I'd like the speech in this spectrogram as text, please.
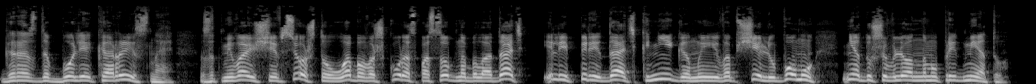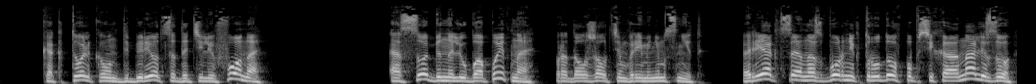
гораздо более корыстное, затмевающее все, что уабова шкура способна была дать или передать книгам и вообще любому неодушевленному предмету. Как только он доберется до телефона... Особенно любопытно, продолжал тем временем Снит, Реакция на сборник трудов по психоанализу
